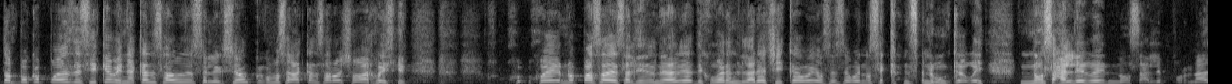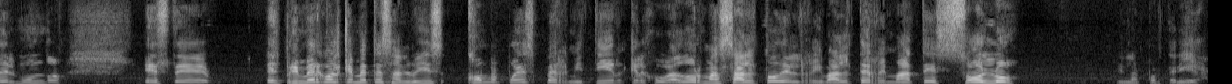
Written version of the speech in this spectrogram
Tampoco puedes decir que venía cansado de selección. ¿Cómo se va a cansar Ochoa, güey? Jue- no pasa de salir en el área, de jugar en el área chica, güey. O sea, ese güey no se cansa nunca, güey. No sale, güey. No sale por nada del mundo. Este, el primer gol que mete San Luis, ¿cómo puedes permitir que el jugador más alto del rival te remate solo en la portería?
